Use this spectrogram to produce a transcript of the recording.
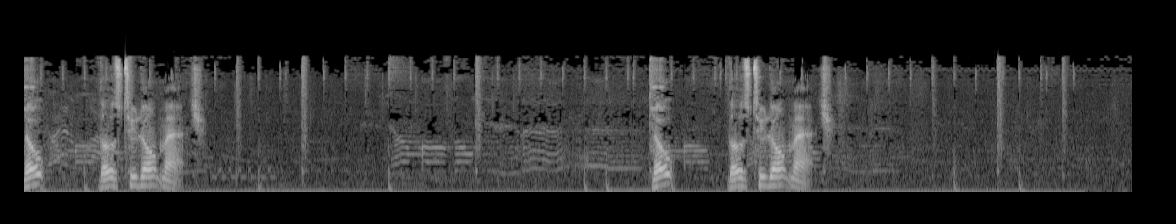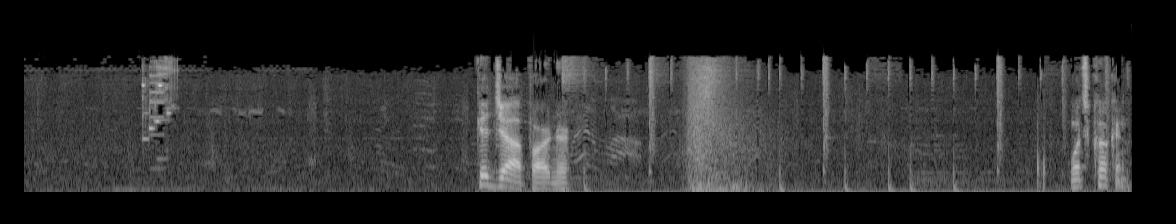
Nope, those two don't match. Nope, those two don't match. Good job, partner. What's cooking?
